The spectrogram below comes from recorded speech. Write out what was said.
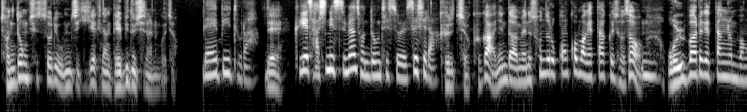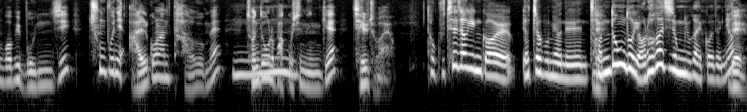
전동 칫솔이 움직이게 그냥 내비두시라는 거죠. 내비두라. 네, 그게 자신 있으면 전동 칫솔 쓰시라. 그렇죠. 그거 아닌 다음에는 손으로 꼼꼼하게 닦으셔서 음. 올바르게 닦는 방법이 뭔지 충분히 알고 난 다음에 전동으로 음. 바꾸시는 게 제일 좋아요. 더 구체적인 걸 여쭤보면은 전동도 여러 가지 종류가 있거든요. 네,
